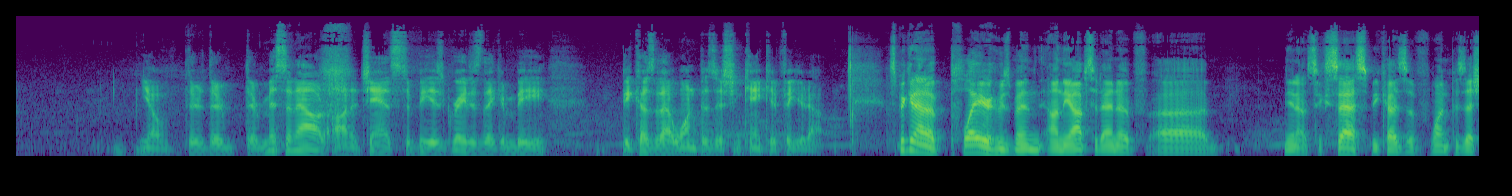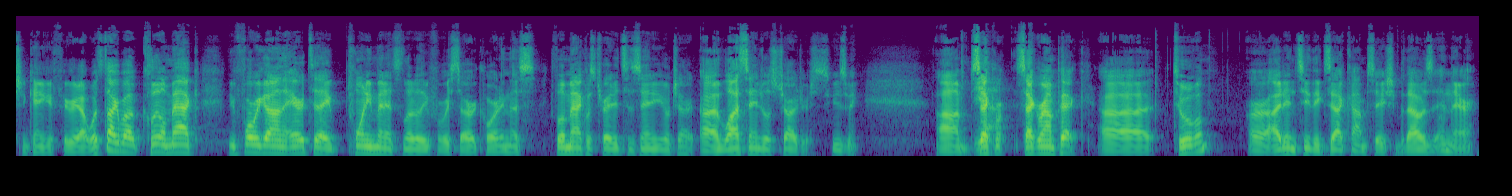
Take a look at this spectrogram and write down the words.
you know they're they're they're missing out on a chance to be as great as they can be because of that one position can't get figured out. Speaking out of a player who's been on the opposite end of, uh, you know, success because of one position can't get figured out. Let's talk about Khalil Mack before we got on the air today. Twenty minutes literally before we started recording this. Mack was traded to the San Diego Char- uh, Los Angeles Chargers. Excuse me. Um, second second round pick. Uh, two of them, or I didn't see the exact compensation, but that was in there.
